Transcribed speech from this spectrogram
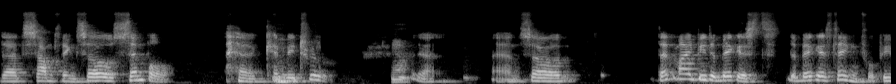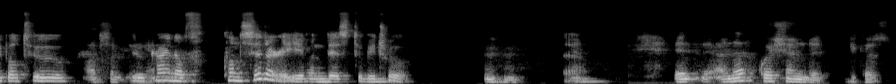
that something so simple can mm-hmm. be true. Yeah. yeah. And so that might be the biggest the biggest thing for people to, Absolutely, to yeah. kind of consider even this to be true. Mm-hmm. Yeah. And another question that because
